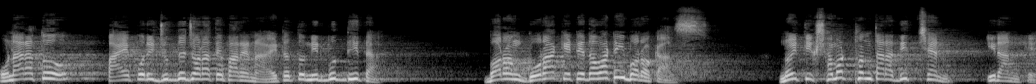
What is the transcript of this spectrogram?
ওনারা তো পায়ে পরি যুদ্ধে জড়াতে পারে না, এটা তো নির্বুদ্ধিতা। বরং গোড়া কেটে দেওয়াটাই বড় কাজ। নৈতিক সমর্থন তারা দিচ্ছেন ইরানকে।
